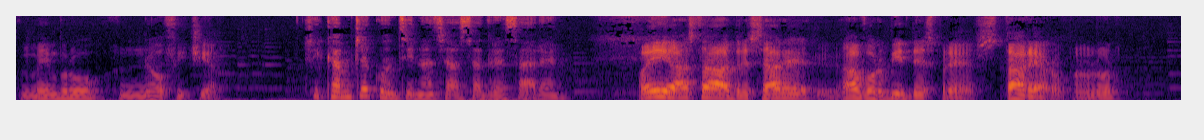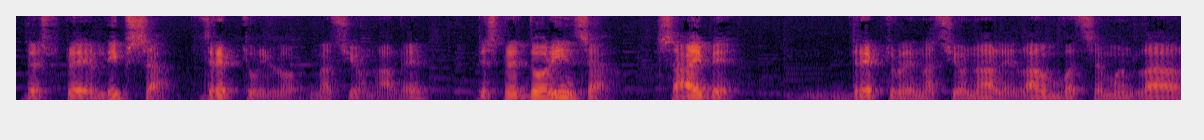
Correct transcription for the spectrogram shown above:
membru neoficial. Și cam ce conține această adresare? Păi asta adresare a vorbit despre starea românilor, despre lipsa drepturilor naționale, despre dorința să aibă drepturile naționale la învățământ, la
